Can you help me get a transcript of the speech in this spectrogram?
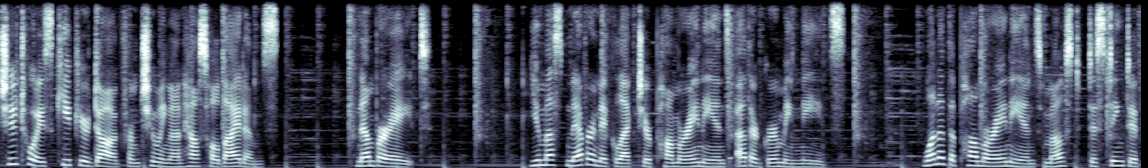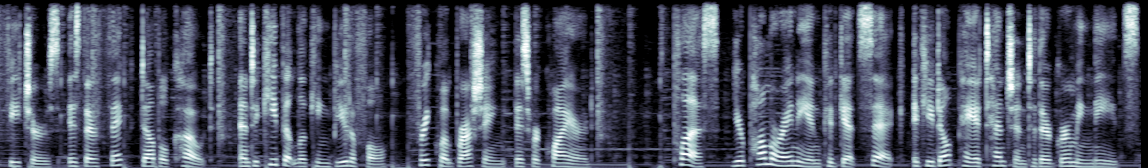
chew toys keep your dog from chewing on household items. Number 8. You must never neglect your Pomeranian's other grooming needs. One of the Pomeranian's most distinctive features is their thick double coat, and to keep it looking beautiful, frequent brushing is required. Plus, your Pomeranian could get sick if you don't pay attention to their grooming needs.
